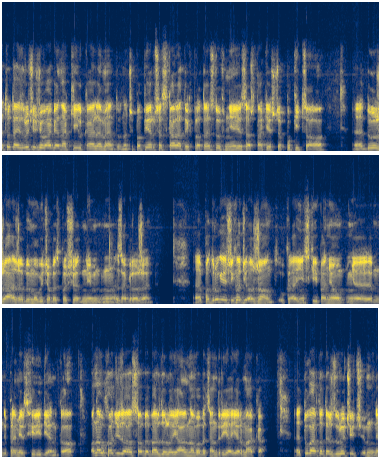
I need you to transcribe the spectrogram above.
y, tutaj zwrócić uwagę na kilka elementów. Znaczy, po pierwsze, skala tych protestów nie jest aż tak jeszcze póki co e, duża, żeby mówić o bezpośrednim mm, zagrożeniu. E, Po drugie, jeśli chodzi o rząd ukraiński i panią e, premier Sfiridienko, ona uchodzi za osobę bardzo lojalną wobec Andrija Jermaka. E, Tu warto też zwrócić mm, e,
